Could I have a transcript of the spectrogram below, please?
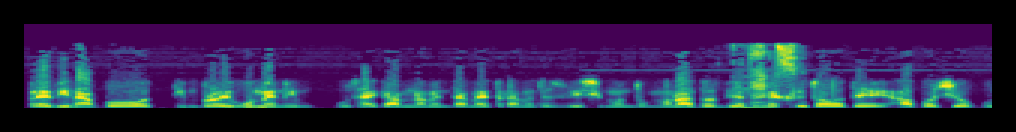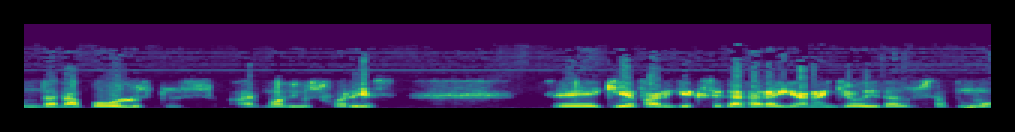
Πρέπει να πω την προηγούμενη που θα έκαναμε τα μέτρα με το σβήσιμο των μονάδων, διότι μέχρι τότε αποσιωπούνταν από όλους τους αρμόδιους φορείς και εκεί εφάνηκε ξεκάθαρα η αναγκαιότητα του σταθμού.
